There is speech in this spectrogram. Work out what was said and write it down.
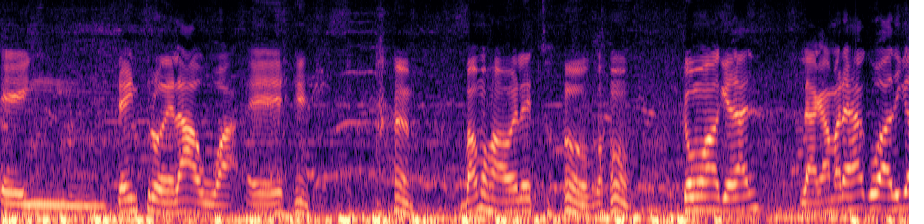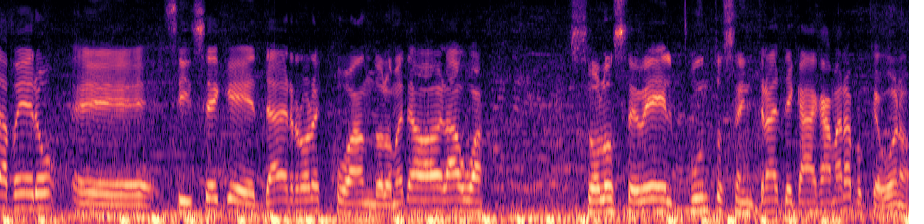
en, dentro del agua. Eh, vamos a ver esto, cómo, cómo va a quedar. La cámara es acuática, pero eh, sí sé que da errores cuando lo metes abajo del agua. Solo se ve el punto central de cada cámara, porque bueno,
